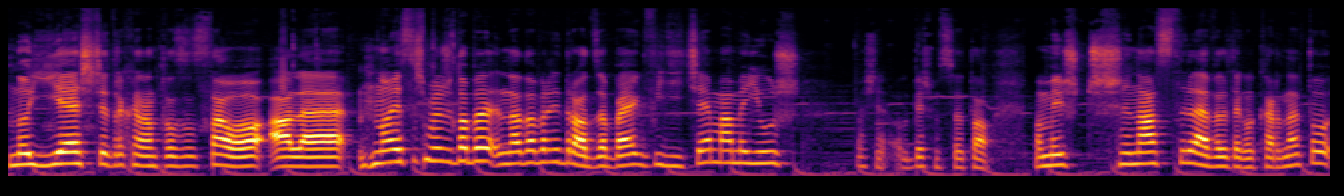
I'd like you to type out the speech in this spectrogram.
No jeszcze trochę nam to zostało, ale no jesteśmy już doby, na dobrej drodze, bo jak widzicie mamy już... Właśnie, odbierzmy sobie to. Mamy już 13 level tego karnetu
